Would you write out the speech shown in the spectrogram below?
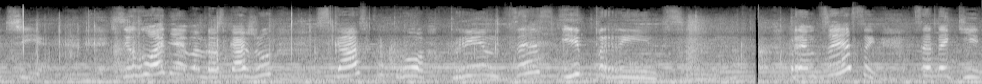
Глядачі. Сьогодні я вам розкажу сказку про принцес і принців. Принцеси це такі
